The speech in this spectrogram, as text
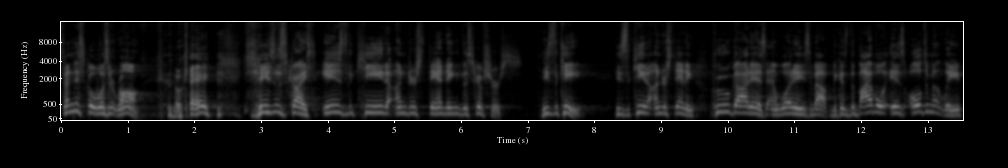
Sunday school wasn't wrong, okay? Jesus Christ is the key to understanding the scriptures. He's the key. He's the key to understanding who God is and what He's about. Because the Bible is ultimately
